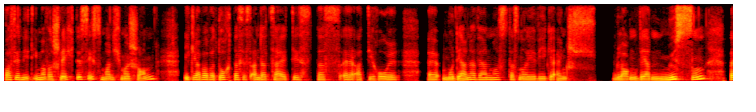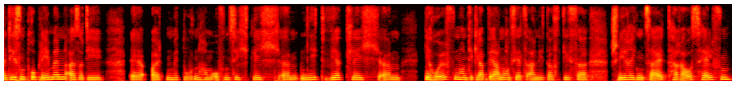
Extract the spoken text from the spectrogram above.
was ja nicht immer was Schlechtes ist, manchmal schon. Ich glaube aber doch, dass es an der Zeit ist, dass äh, Tirol äh, moderner werden muss, dass neue Wege eingeschlagen werden müssen bei diesen Problemen. Also die äh, alten Methoden haben offensichtlich ähm, nicht wirklich ähm, geholfen und ich glaube, werden uns jetzt auch nicht aus dieser schwierigen Zeit heraushelfen.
